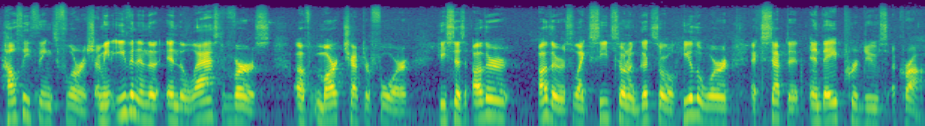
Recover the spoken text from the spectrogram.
healthy things flourish. I mean, even in the in the last verse of Mark chapter 4, he says other others like seed sown on good soil hear the word, accept it, and they produce a crop.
